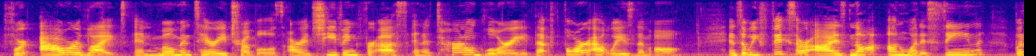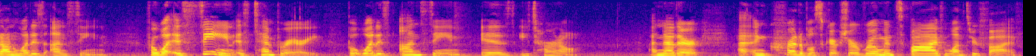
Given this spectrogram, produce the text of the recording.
for our light and momentary troubles are achieving for us an eternal glory that far outweighs them all. And so we fix our eyes not on what is seen, but on what is unseen. For what is seen is temporary, but what is unseen is eternal. Another uh, incredible scripture, Romans 5 1 through 5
